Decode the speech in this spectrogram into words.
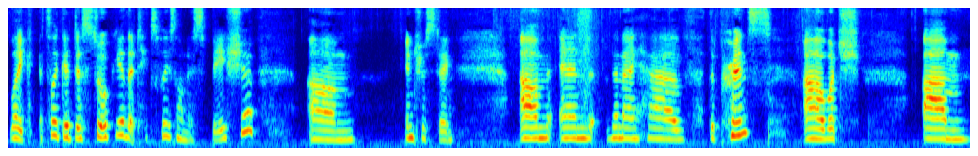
like, it's like a dystopia that takes place on a spaceship. Um, interesting. Um, and then I have The Prince, uh, which um,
